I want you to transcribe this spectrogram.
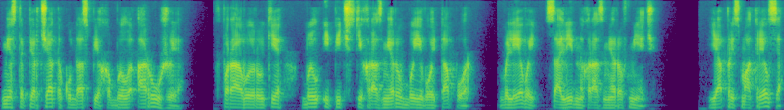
Вместо перчаток у доспеха было оружие. В правой руке был эпических размеров боевой топор, в левой – солидных размеров меч. Я присмотрелся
